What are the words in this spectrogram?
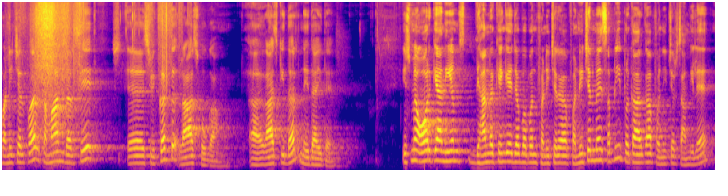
फर्नीचर पर समान दर से स्वीकृत राज होगा। राज की दर निर्धारित है। इसमें और क्या नियम ध्यान रखेंगे? जब अपन फर्नीचर फर्नीचर में सभी प्रकार का फर्नीचर शामिल है,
